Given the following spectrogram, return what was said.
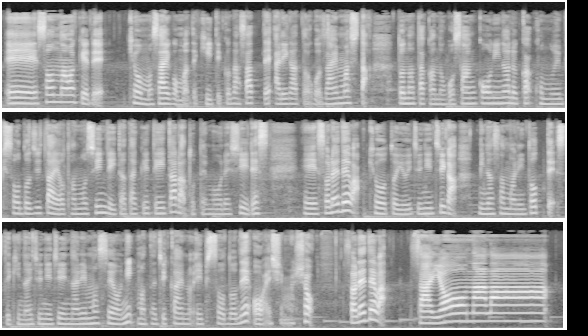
えー、そんなわけで 今日も最後まで聞いてくださってありがとうございました。どなたかのご参考になるか、このエピソード自体を楽しんでいただけていたらとても嬉しいです。えー、それでは今日という一日が皆様にとって素敵な一日になりますように、また次回のエピソードでお会いしましょう。それでは、さようなら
